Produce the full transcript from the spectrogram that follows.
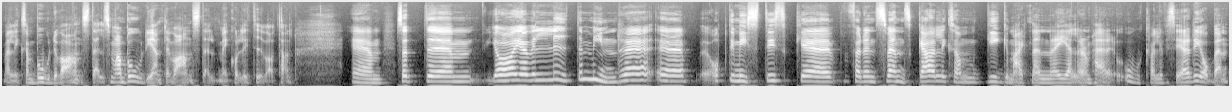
man liksom borde vara anställd. Så man borde egentligen vara anställd med kollektivavtal. Eh, så att eh, ja, jag är väl lite mindre eh, optimistisk eh, för den svenska liksom, gigmarknaden när det gäller de här okvalificerade jobben.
